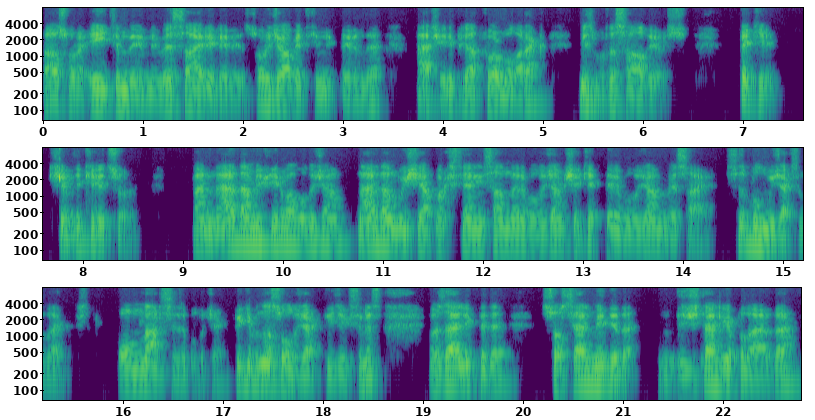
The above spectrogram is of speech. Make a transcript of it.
Daha sonra eğitimlerini vesaireleri, soru cevap etkinliklerinde her şeyi platform olarak biz burada sağlıyoruz. Peki şimdi kilit soru. Ben nereden bir firma bulacağım? Nereden bu işi yapmak isteyen insanları bulacağım, şirketleri bulacağım vesaire. Siz bulmayacaksınız arkadaşlar. Onlar sizi bulacak. Peki bu nasıl olacak diyeceksiniz. Özellikle de sosyal medyada, dijital yapılarda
